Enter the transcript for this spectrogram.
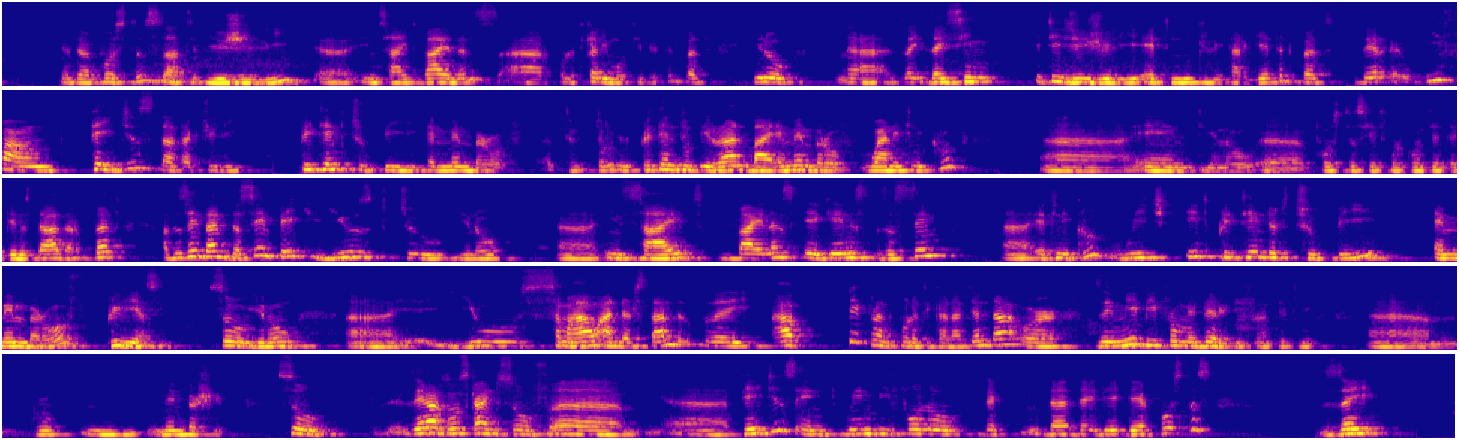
the posters that usually uh, incite violence are politically motivated, but you know, uh, they, they seem, it is usually ethnically targeted, but there we found pages that actually pretend to be a member of, to, to pretend to be run by a member of one ethnic group, uh, and you know, uh, posters hateful content against the other. But at the same time, the same page used to, you know, uh, incite violence against the same uh, ethnic group, which it pretended to be a member of previously. So, you know, uh, you somehow understand they have different political agenda or they may be from a very different ethnic um, group membership. So there are those kinds of uh, uh, pages and when we follow the, the, the, their posters, they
